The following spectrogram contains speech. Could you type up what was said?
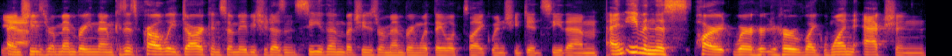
Yeah. And she's remembering them because it's probably dark, and so maybe she doesn't see them, but she's remembering what they looked like when she did see them. And even this part where her, her like one action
